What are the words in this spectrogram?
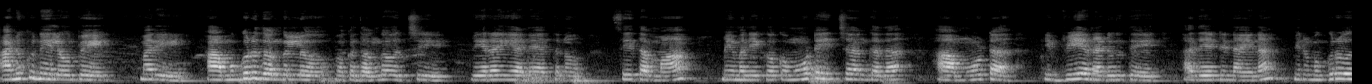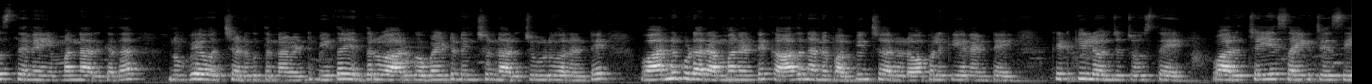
అనుకునే లోపే మరి ఆ ముగ్గురు దొంగల్లో ఒక దొంగ వచ్చి వీరయ్య అనే అతను సీతమ్మ మేము నీకు ఒక మూట ఇచ్చాం కదా ఆ మూట ఇవ్వి అని అడిగితే అదేంటి నాయన మీరు ముగ్గురు వస్తేనే ఇమ్మన్నారు కదా నువ్వే వచ్చి అడుగుతున్నావేంటి మిగతా ఇద్దరు ఆరుగో బయట నించున్నారు చూడు అని అంటే వారిని కూడా రమ్మనంటే కాదు నన్ను పంపించారు లోపలికి అని అంటే కిటికీలోంచి చూస్తే వారు చెయ్యి సైగ చేసి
